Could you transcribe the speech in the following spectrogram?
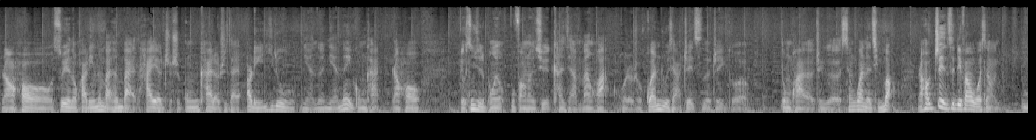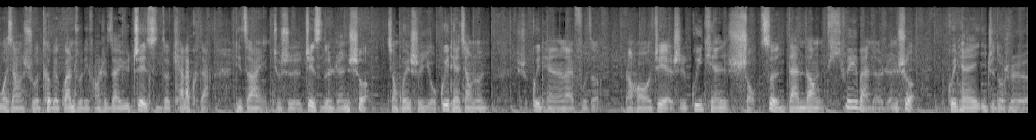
然后所以的话，《灵能百分百》它也只是公开了，是在二零一六年的年内公开。然后有兴趣的朋友不妨呢去看一下漫画，或者说关注一下这次的这个。动画的这个相关的情报，然后这次地方我想我想说特别关注的地方是在于这次的 character design，就是这次的人设将会是由龟田祥伦，就是龟田来负责，然后这也是龟田首次担当 TV 版的人设，龟田一直都是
